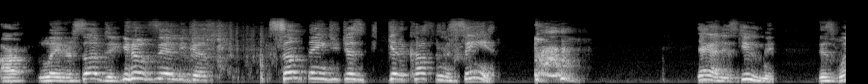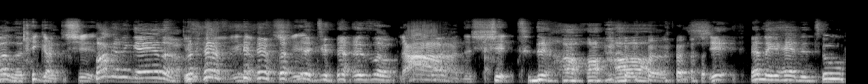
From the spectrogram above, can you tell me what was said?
our later subject. You know what I'm saying? Because some things you just get accustomed to seeing. Y'all got to excuse me. This weather. he got the shit. fucking the game up. He got the shit. so, Ah, the shit. shit. That nigga had the two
